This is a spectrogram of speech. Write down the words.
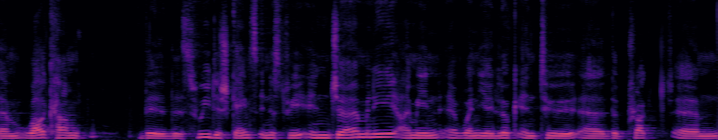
um, welcome the, the Swedish games industry in Germany. I mean, uh, when you look into uh, the pro um,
